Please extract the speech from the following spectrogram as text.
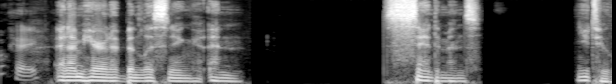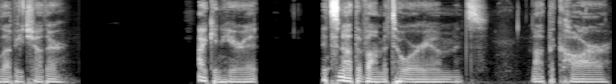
Okay. And I'm here and I've been listening and Sandemans, you two love each other. I can hear it. It's not the vomitorium, it's not the car.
